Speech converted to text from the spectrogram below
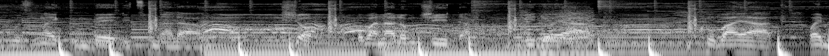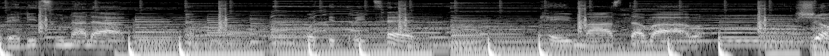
ukuze ungayigumbeli ithuna lakho sho ngoba nalo mjida impilo yakhe imkhuba yakhe wayimbela ithuna lakhe 4310 K Master baba. Sho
